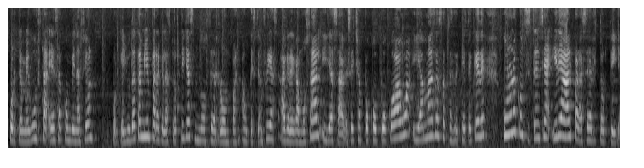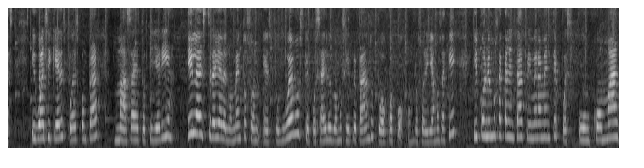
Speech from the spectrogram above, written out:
porque me gusta esa combinación porque ayuda también para que las tortillas no se rompan aunque estén frías. Agregamos sal y ya sabes, echa poco a poco agua y amasas hasta que te quede con una consistencia ideal para hacer tortillas. Igual si quieres puedes comprar masa de tortillería. Y la estrella del momento son estos huevos que pues ahí los vamos a ir preparando poco a poco. Los orillamos aquí y ponemos a calentar primeramente pues un comal.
